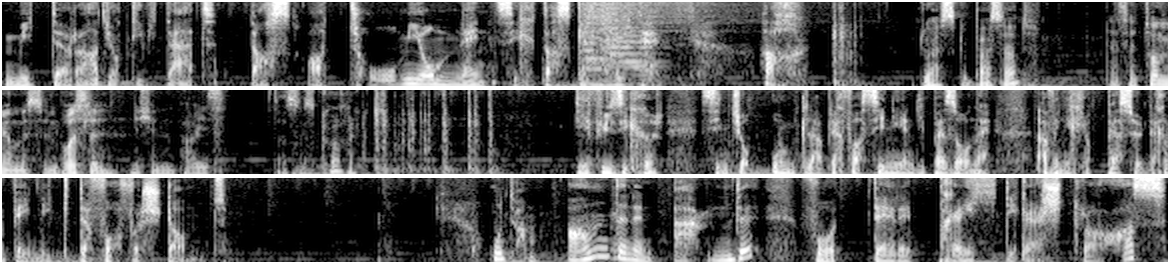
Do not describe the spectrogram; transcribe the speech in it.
mit der Radioaktivität. Das Atomium nennt sich das Gebäude. Ach. Du hast gebassert? Das Atomium ist in Brüssel, nicht in Paris. Das ist korrekt. Die Physiker sind schon unglaublich faszinierende Personen, auch wenn ich ja persönlich wenig davon verstand. Und am anderen Ende von dieser prächtigen Straße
